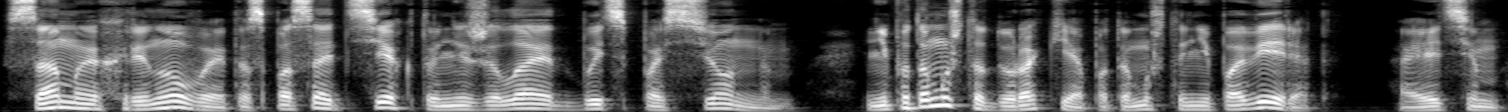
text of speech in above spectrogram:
Самое хреновое — это спасать тех, кто не желает быть спасенным. Не потому что дураки, а потому что не поверят. А этим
